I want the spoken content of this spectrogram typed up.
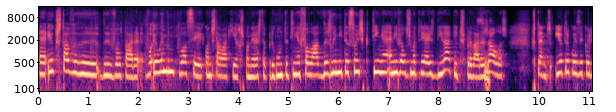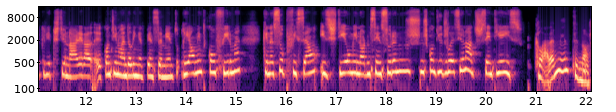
Eh, eu gostava de, de voltar. Eu lembro-me que você, quando estava aqui a responder esta pergunta, tinha falado das limitações que tinha a nível dos materiais didáticos para dar Sim. as aulas. Portanto, e outra coisa que eu lhe queria questionar era, eh, continuando a linha de pensamento, realmente confirma que na sua profissão existia uma enorme censura nos, nos conteúdos lecionados? Sentia isso? Claramente, nós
